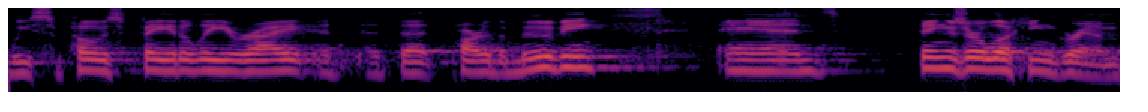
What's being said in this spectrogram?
we suppose fatally, right, at, at, that part of the movie. And things are looking grim.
